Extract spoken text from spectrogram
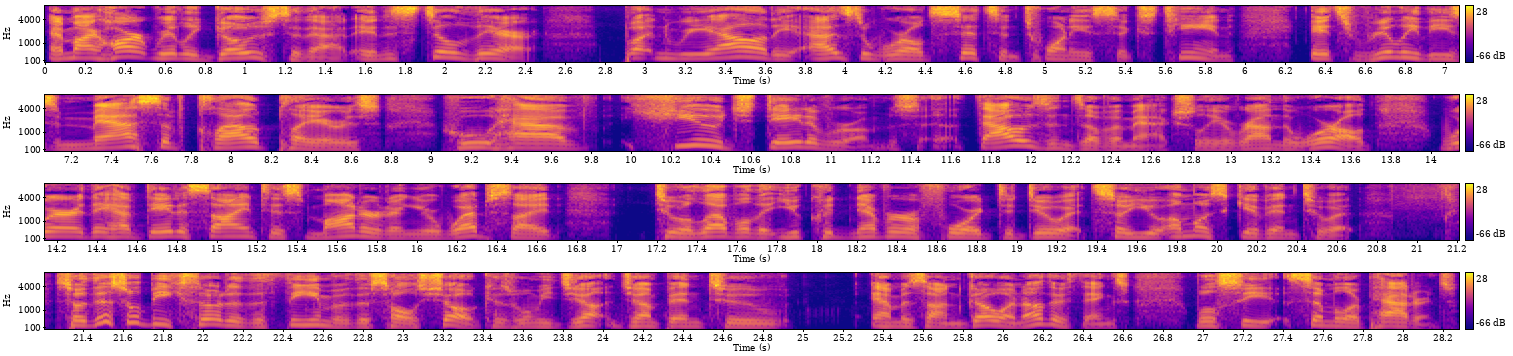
And my heart really goes to that and it's still there. But in reality as the world sits in 2016 it's really these massive cloud players who have huge data rooms uh, thousands of them actually around the world where they have data scientists monitoring your website to a level that you could never afford to do it. So you almost give in to it so this will be sort of the theme of this whole show because when we ju- jump into Amazon Go and other things, we'll see similar patterns.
